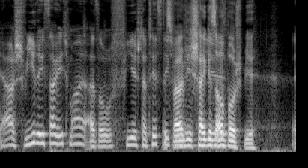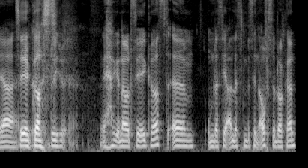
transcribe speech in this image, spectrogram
ja, schwierig, sage ich mal. Also viel Statistik. Es war wie Schalkes Aufbauspiel. Ja. Zähe Kost. Ja, genau, Zähe Kost. Ähm, um das hier alles ein bisschen aufzulockern,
